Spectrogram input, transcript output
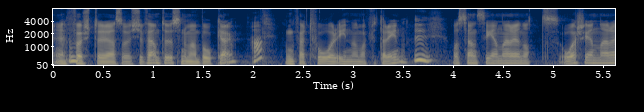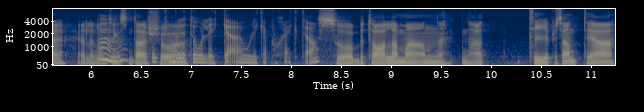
Eh, Först är det alltså 25 000 när man bokar. Mm. Ja. Ungefär två år innan man flyttar in. Mm. Och sen senare, något år senare eller någonting Mm. sånt där, Det kan vara så, lite olika, olika projekt. Ja. så betalar man den här 10-procentiga?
